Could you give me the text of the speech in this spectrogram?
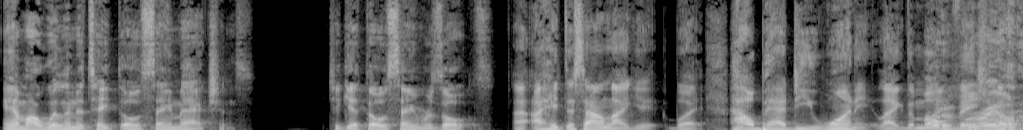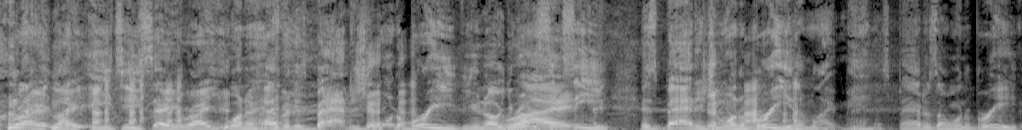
Am I willing to take those same actions to get those same results? I, I hate to sound like it, but how bad do you want it? Like the motivation, real, right? Like ET say, right? You want to have it as bad as you want to breathe. You know, you want to Right. succeed as bad as you want to breathe. I'm like, man, as bad as I want to breathe,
